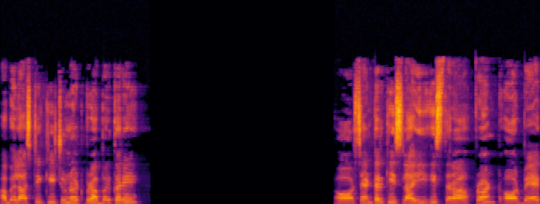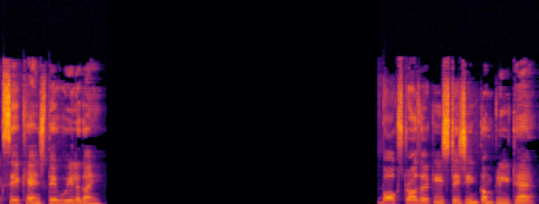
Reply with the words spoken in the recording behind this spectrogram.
अब इलास्टिक की चुनट बराबर करें। और सेंटर की सिलाई इस तरह फ्रंट और बैक से खींचते हुए लगाएँ। बॉक्स ट्राउज़र की स्टिचिंग कंप्लीट है।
